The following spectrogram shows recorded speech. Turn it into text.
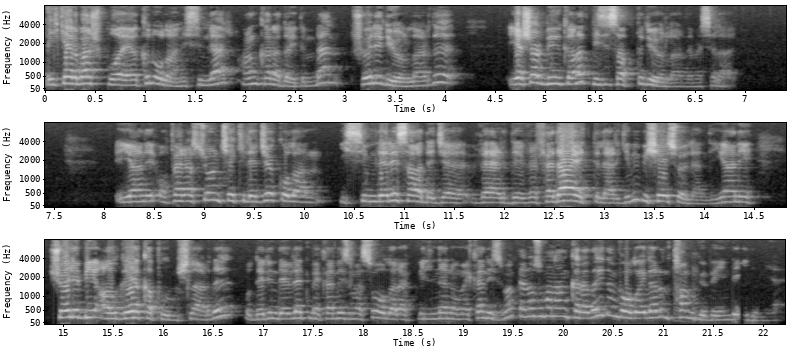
İlker Başbuğ'a yakın olan isimler Ankara'daydım ben. Şöyle diyorlardı. Yaşar Büyükanıt bizi sattı diyorlardı mesela. Yani operasyon çekilecek olan isimleri sadece verdi ve feda ettiler gibi bir şey söylendi. Yani şöyle bir algıya kapılmışlardı. O derin devlet mekanizması olarak bilinen o mekanizma. Ben o zaman Ankara'daydım ve olayların tam göbeğindeydim yani.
